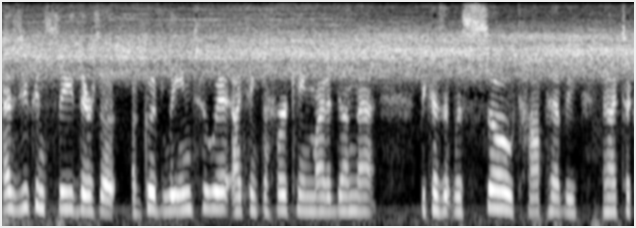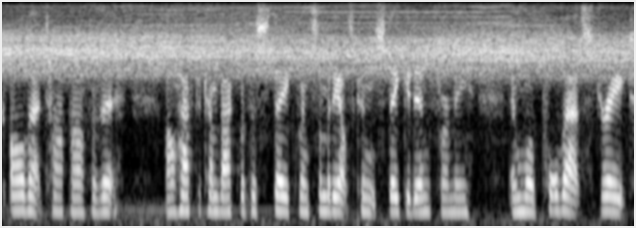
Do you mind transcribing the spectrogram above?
as you can see there's a, a good lean to it I think the hurricane might have done that because it was so top heavy and I took all that top off of it. I'll have to come back with a stake when somebody else can stake it in for me and we'll pull that straight.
